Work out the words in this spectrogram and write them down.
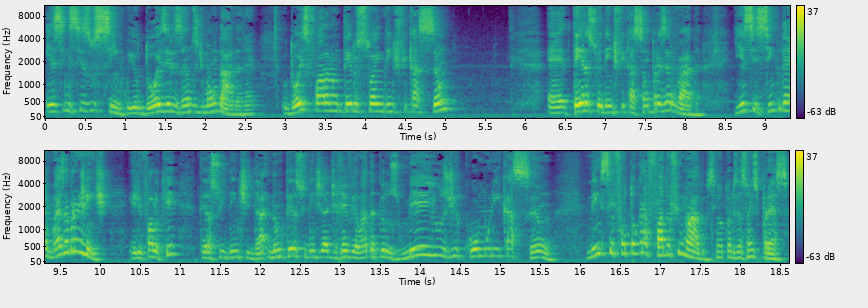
esse inciso 5 e o 2 eles andam de mão dada, né? O 2 fala não ter sua identificação, é, ter a sua identificação preservada. E esse 5 é mais abrangente. Ele fala o quê? Ter a sua identidade, não ter a sua identidade revelada pelos meios de comunicação, nem ser fotografado ou filmado, sem autorização expressa.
